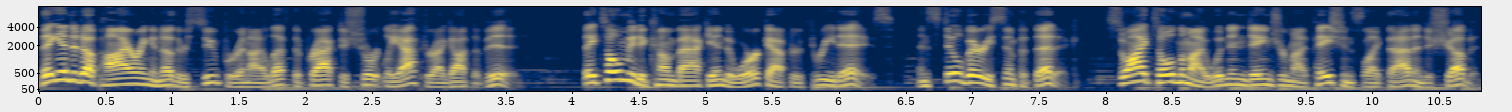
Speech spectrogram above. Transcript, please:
They ended up hiring another super and I left the practice shortly after I got the vid. They told me to come back into work after three days, and still very sympathetic, so I told them I wouldn't endanger my patients like that and to shove it.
